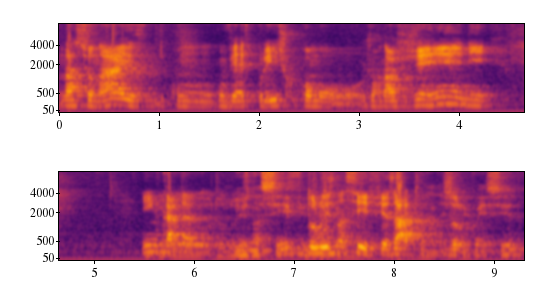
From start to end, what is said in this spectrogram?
nacionais com, com viés político, como o Jornal GGN. E em do, cada... do Luiz Nassif. Do né? Luiz Nassif, exato. Do... conhecido.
